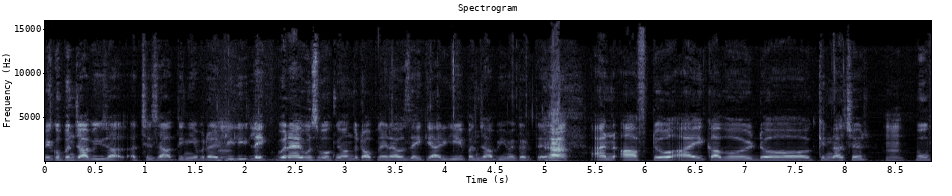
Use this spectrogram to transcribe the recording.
Meko Punjabi Punjabi अच्छे से आती नहीं है but I hmm. really like when I was working on the top line I was like "Yar, ये Punjabi में करते हैं and after I covered uh, Kinna Chir hmm. वो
